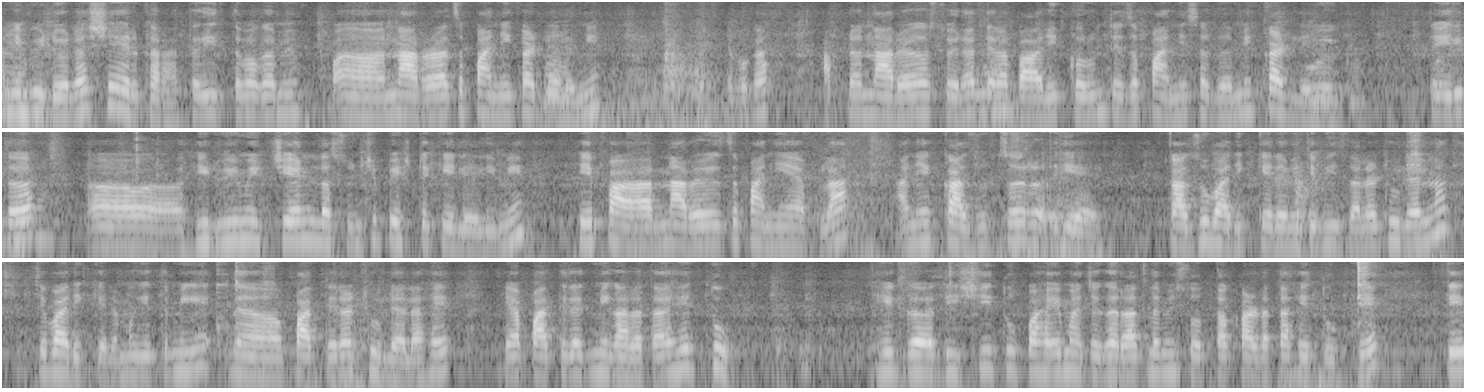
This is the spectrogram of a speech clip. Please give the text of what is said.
आणि व्हिडिओला शेअर करा. तर इथं बघा मी नारळाचं पाणी काढलेलं मी. हे बघा आपलं नारळ असतोय ना त्याला बारीक करून त्याचं पाणी सगळं मी काढलेलं? तर इथं हिरवी मिरची आणि लसूणची पेस्ट केलेली मी. हे पा नारळाचं पाणी आहे आपला आणि एक काजूचं र- हे आहे. काजू बारीक केलं मी ते भिजायला ठेवलेलं ना ते बारीक केलं. मग इथं मी पातेला ठेवलेलं आहे. या पातेल्यात मी घालत आहे तूप. हे ग देशी तूप आहे. माझ्या घरातलं मी स्वतः काढत आहे तूप ते ते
